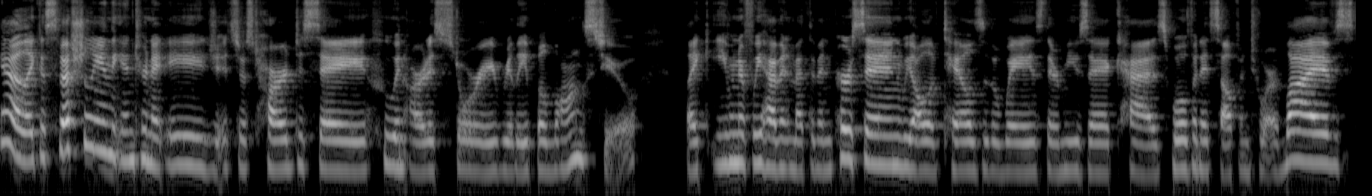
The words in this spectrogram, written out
Yeah, like especially in the internet age, it's just hard to say who an artist's story really belongs to. Like, even if we haven't met them in person, we all have tales of the ways their music has woven itself into our lives,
